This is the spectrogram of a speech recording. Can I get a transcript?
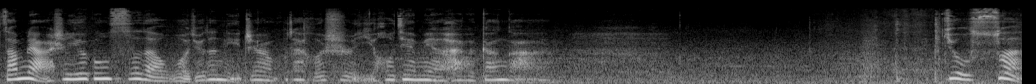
咱们俩是一个公司的，我觉得你这样不太合适，以后见面还会尴尬。就算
